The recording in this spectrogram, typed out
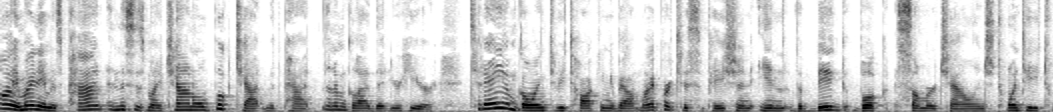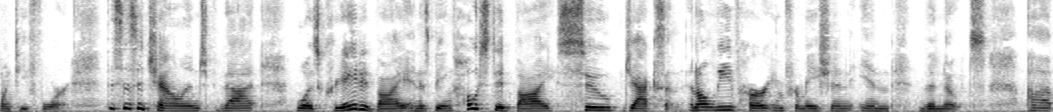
Hi, my name is Pat, and this is my channel, Book Chat with Pat, and I'm glad that you're here. Today I'm going to be talking about my participation in the Big Book Summer Challenge 2024. This is a challenge that was created by and is being hosted by Sue Jackson, and I'll leave her information in the notes. Uh,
